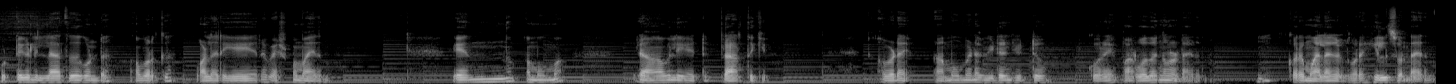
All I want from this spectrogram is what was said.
കുട്ടികളില്ലാത്തത് കൊണ്ട് അവർക്ക് വളരെയേറെ വിഷമമായിരുന്നു. എന്നും അമ്മൂമ്മ രാവിലെയായിട്ട് പ്രാർത്ഥിക്കും. അവിടെ അമ്മൂമ്മയുടെ വീടിന് ചുറ്റും കുറേ പർവതങ്ങളുണ്ടായിരുന്നു. കുറേ മലകൾ കുറേ ഹിൽസ് ഉണ്ടായിരുന്നു.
